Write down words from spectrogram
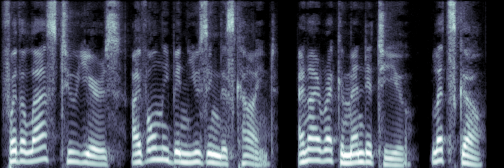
For the last two years, I've only been using this kind and I recommend it to you. Let's go.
